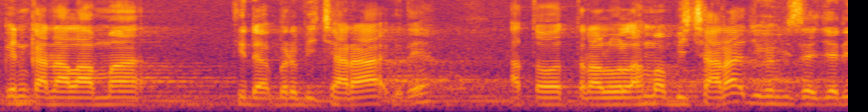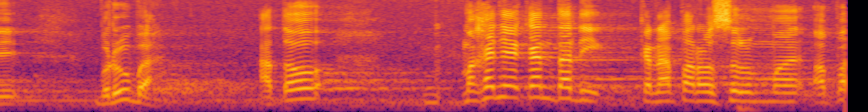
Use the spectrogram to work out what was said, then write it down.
Mungkin karena lama tidak berbicara gitu ya atau terlalu lama bicara juga bisa jadi berubah. Atau makanya kan tadi kenapa Rasul apa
